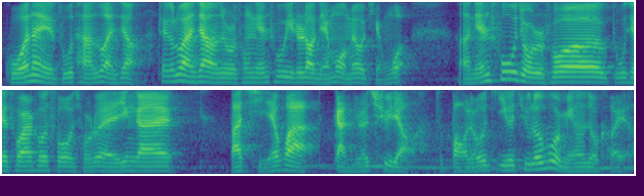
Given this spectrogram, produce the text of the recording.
国内足坛乱象。这个乱象就是从年初一直到年末没有停过。啊，年初就是说足协突然说所有球队应该。把企业化感觉去掉，就保留一个俱乐部名字就可以了。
